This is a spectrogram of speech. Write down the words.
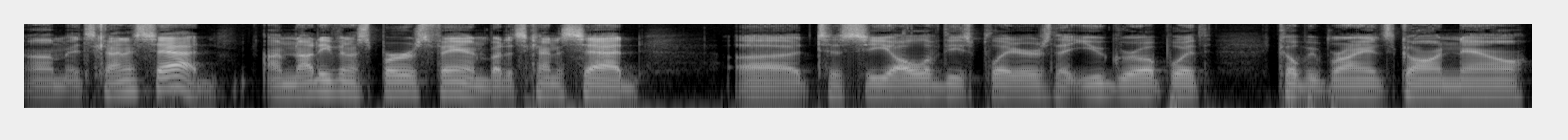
Um, it's kind of sad. I'm not even a Spurs fan, but it's kind of sad uh, to see all of these players that you grew up with. Kobe Bryant's gone now.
